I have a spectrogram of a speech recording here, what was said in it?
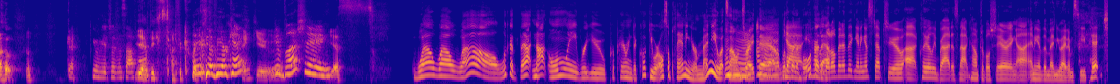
Oh, okay. You want me to turn this off? Yeah, now? if you could stop Is recording. that be okay? Thank you. You're blushing. Yes. Well, well, well. Look at that. Not only were you preparing to cook, you were also planning your menu, it sounds Mhm, right there. A little yeah, bit of both you heard of that. a little bit at the beginning of step two. Uh, clearly, Brad is not comfortable sharing uh, any of the menu items he picked,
